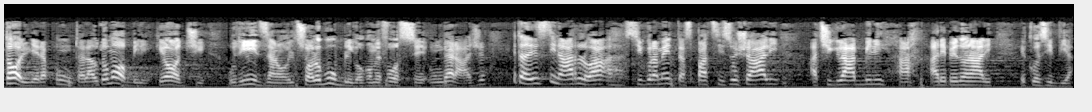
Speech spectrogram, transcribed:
togliere appunto alle automobili che oggi utilizzano il suolo pubblico come fosse un garage e da destinarlo a, sicuramente a spazi sociali, a ciclabili, a aree pedonali e così via.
